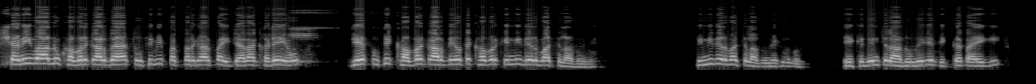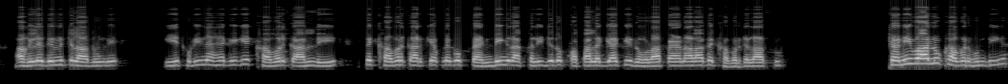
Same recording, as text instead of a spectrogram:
ਸ਼ਨੀਵਾਰ ਨੂੰ ਖਬਰ ਕਰਦਾ ਹੈ ਤੁਸੀਂ ਵੀ ਪੱਤਰਕਾਰ ਭਾਈਚਾਰਾ ਖੜੇ ਹੋ ਜੇ ਤੁਸੀਂ ਖਬਰ ਕਰਦੇ ਹੋ ਤੇ ਖਬਰ ਕਿੰਨੀ ਦੇਰ ਬਾਅਦ ਚਲਾ ਦੋਗੇ? ਕਿੰਨੀ ਦੇਰ ਬਾਅਦ ਚਲਾ ਦੋਗੇ ਇੱਕ ਦਿਨ ਚਲਾ ਦੋਗੇ ਜੇ ਦਿੱਕਤ ਆਏਗੀ ਅਗਲੇ ਦਿਨ ਚਲਾ ਦੋਗੇ। ਇਹ ਥੋੜੀ ਨਾ ਹੈ ਕਿ ਖਬਰ ਕਰ ਲਈ ਤੇ ਖਬਰ ਕਰਕੇ ਆਪਣੇ ਕੋਲ ਪੈਂਡਿੰਗ ਰੱਖ ਲਈ ਜਦੋਂ ਪਤਾ ਲੱਗਿਆ ਕਿ ਰੋਲਾ ਪੈਣ ਵਾਲਾ ਤੇ ਖਬਰ ਚਲਾਤੀ ਸ਼ਨੀਵਾਰ ਨੂੰ ਖਬਰ ਹੁੰਦੀ ਹੈ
